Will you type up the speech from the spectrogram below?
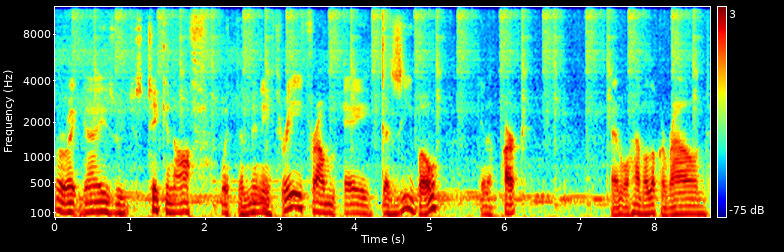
All right, guys, we've just taken off with the Mini 3 from a gazebo in a park, and we'll have a look around.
